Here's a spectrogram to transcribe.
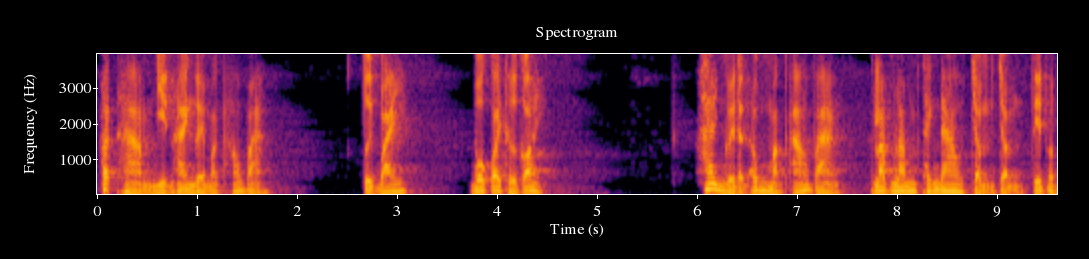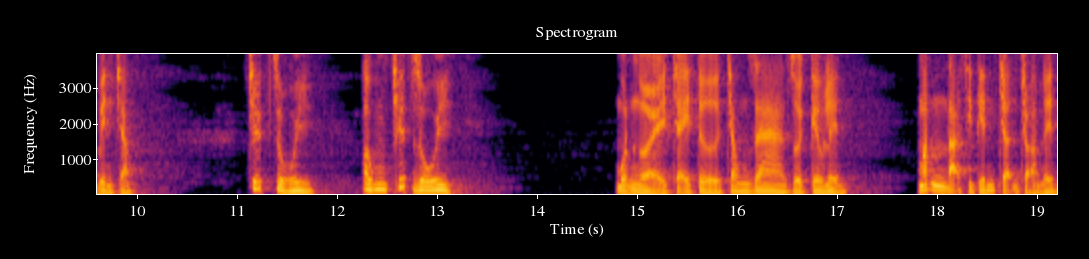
hất hàm nhìn hai người mặc áo vàng. Tụi bay, bố coi thử coi. Hai người đàn ông mặc áo vàng lăm lăm thanh đao chậm chậm tiến vào bên trong. Chết rồi, ông chết rồi. Một người chạy từ trong ra rồi kêu lên. Mắt đạo sĩ tiến trợn tròn lên.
